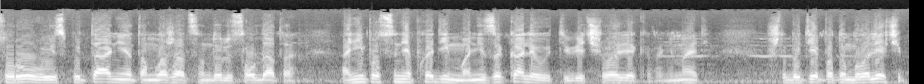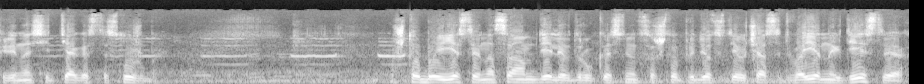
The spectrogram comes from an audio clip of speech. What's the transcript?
суровые испытания там ложатся на долю солдата, они просто необходимы, они закаливают тебе человека, понимаете? Чтобы тебе потом было легче переносить тягости службы. Чтобы, если на самом деле вдруг коснется, что придется тебе участвовать в военных действиях,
